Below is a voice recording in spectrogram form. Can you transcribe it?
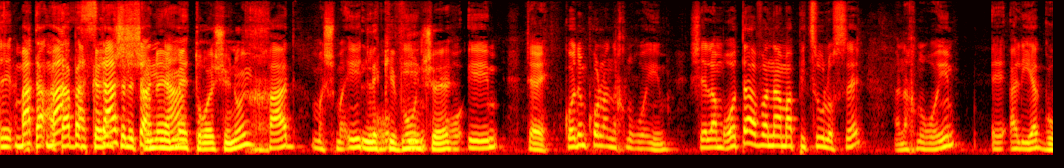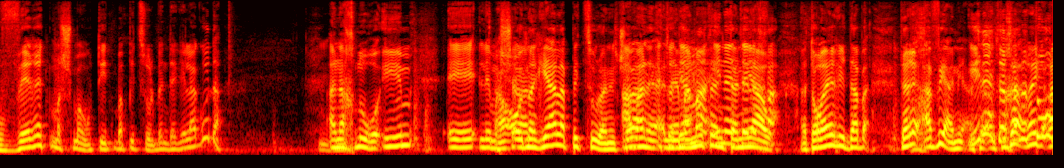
אה, מה, אתה מה אתה בסקרים של נתוני אמת רואה שינוי? חד משמעית לכיוון רואים, ש- רואים, תראה, קודם כל אנחנו רואים שלמרות ההבנה מה פיצול עושה, אנחנו רואים אה, עלייה גוברת משמעותית בפיצול בין דגל לאגודה. אנחנו רואים, אה, למשל... עוד נגיע לפיצול, אני שואל? נאמנות לנתניהו. אתה רואה ירידה, תראה, אבי, אני, הנה, אתה- יודע, נתון.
